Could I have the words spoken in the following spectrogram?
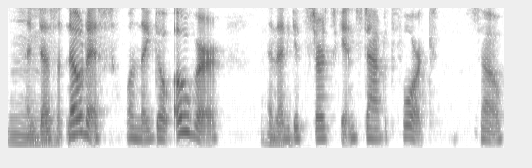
and Mm. doesn't notice when they go over and then Mm. gets starts getting stabbed with a fork so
